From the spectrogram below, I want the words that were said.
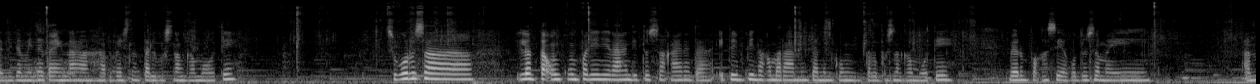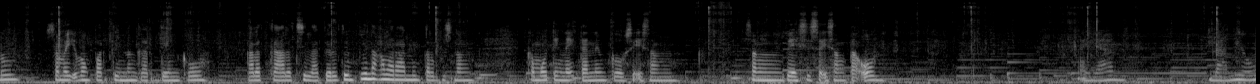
Madami-dami na tayong na-harvest ng talbos ng kamote. Siguro sa ilang taong kong paninirahan dito sa Canada, ito yung pinakamaraming tanim kong talbos ng kamote. Meron pa kasi ako doon sa may ano, sa may ibang parte ng garden ko. Kalat-kalat sila. Pero ito yung pinakamaraming talbos ng kamuting na itanim ko sa isang isang beses sa isang taon. Ayan. Dami oh.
